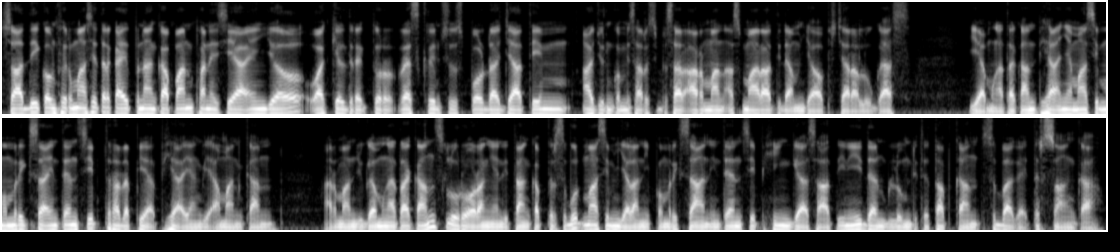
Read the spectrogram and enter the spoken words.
Saat dikonfirmasi terkait penangkapan Vanessa Angel, Wakil Direktur Reskrim Sus Polda Jatim, Ajun Komisaris Besar Arman Asmara tidak menjawab secara lugas. Ia mengatakan pihaknya masih memeriksa intensif terhadap pihak-pihak yang diamankan. Arman juga mengatakan seluruh orang yang ditangkap tersebut masih menjalani pemeriksaan intensif hingga saat ini dan belum ditetapkan sebagai tersangka.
